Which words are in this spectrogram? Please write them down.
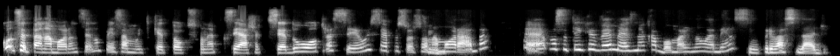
Quando você tá namorando, você não pensa muito que é tóxico, né? Porque você acha que se é do outro é seu, e se a pessoa é sua namorada, é, você tem que ver mesmo e acabou, mas não é bem assim, privacidade.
